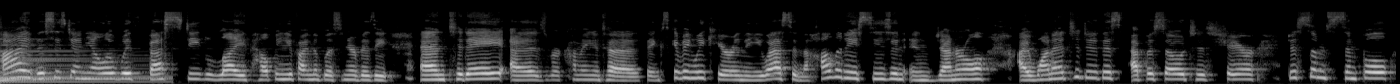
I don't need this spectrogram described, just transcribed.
Hi, this is Daniela with Bestie Life, helping you find the bliss in your busy. And today, as we're coming into Thanksgiving week here in the US and the holiday season in general, I wanted to do this episode to share just some simple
